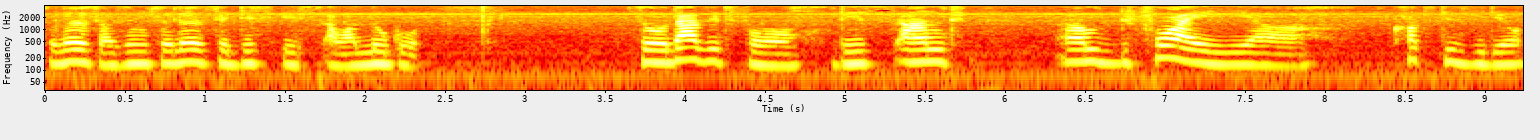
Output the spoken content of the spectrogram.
So let's assume so let's say this is our logo. So that's it for this. And um, before I uh, cut this video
